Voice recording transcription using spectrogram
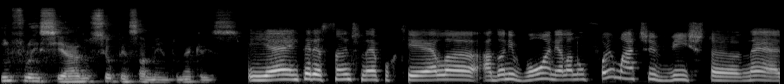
influenciar no seu pensamento, né, Cris? E é interessante, né, porque ela, a Dona Ivone, ela não foi uma ativista, né,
